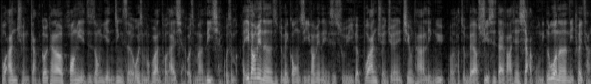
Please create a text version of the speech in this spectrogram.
不安全感。各位看到荒野之中眼镜蛇为什么忽然头抬起来？为什么要立起来？为什么？他 一方面呢是准备攻击，一方面呢也是属于一个不安全，觉得你侵入他的领域，哦，他准备要蓄势待发，先吓唬你。如果呢你退场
